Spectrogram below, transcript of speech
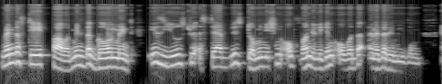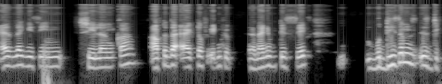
when the state power means the government is used to establish domination of one religion over the another religion. As like we see in Sri Lanka after the act of 1956 Buddhism is de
